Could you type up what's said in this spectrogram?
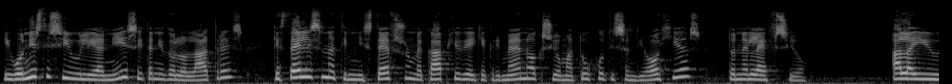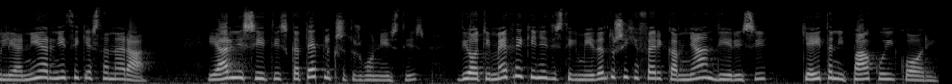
Οι γονείς της Ιουλιανής ήταν ειδωλολάτρε και θέλησαν να τη μνηστεύσουν με κάποιο διακεκριμένο αξιωματούχο της Αντιόχειας, τον Ελεύσιο. Αλλά η Ιουλιανή αρνήθηκε στα νερά. Η άρνησή της κατέπληξε τους γονείς της, διότι μέχρι εκείνη τη στιγμή δεν τους είχε φέρει καμιά αντίρρηση και ήταν υπάκου η κόρη.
